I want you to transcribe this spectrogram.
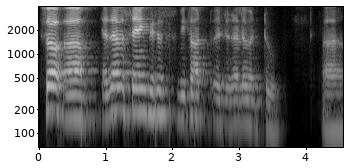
So um, as I was saying, this is we thought it relevant to uh,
